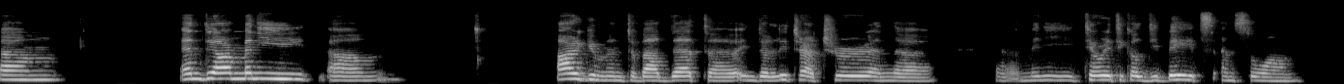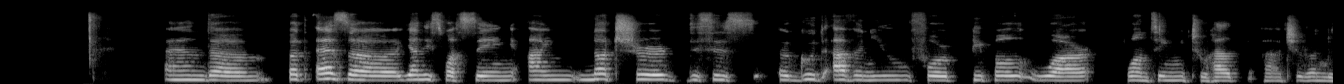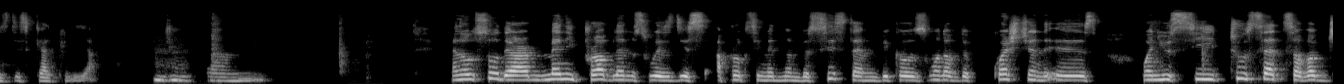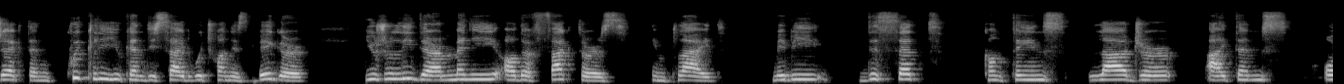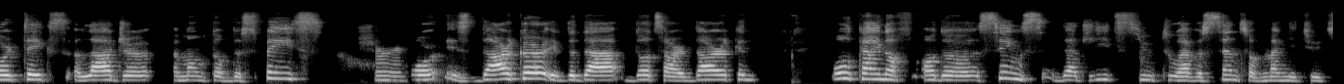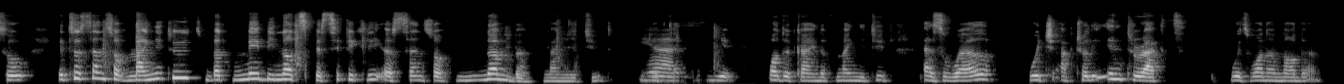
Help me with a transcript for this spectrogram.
Um, and there are many um, argument about that uh, in the literature and uh, uh, many theoretical debates and so on. And um, but as uh, Giannis was saying, I'm not sure this is a good avenue for people who are wanting to help uh, children with dyscalculia. Mm-hmm. Um, and also, there are many problems with this approximate number system because one of the questions is when you see two sets of objects and quickly you can decide which one is bigger, usually there are many other factors implied. Maybe this set contains larger items or takes a larger amount of the space. Sure. Or is darker if the da- dots are dark and all kind of other things that leads you to have a sense of magnitude. So it's a sense of magnitude, but maybe not specifically a sense of number magnitude. Yes. Other kind of magnitude as well, which actually interact with one another.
